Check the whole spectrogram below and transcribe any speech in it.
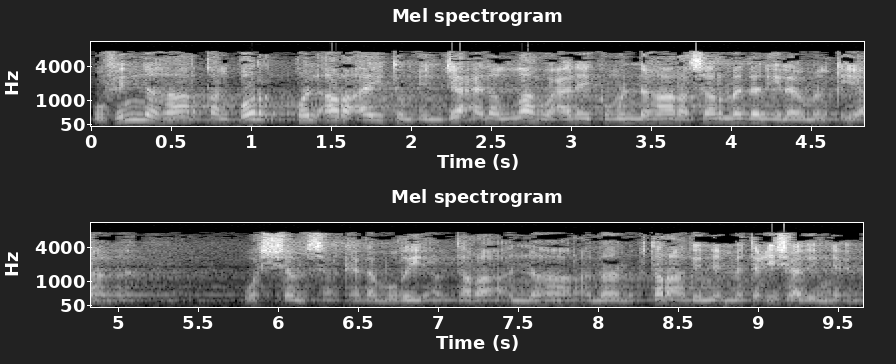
وفي النهار قال قر قل أرأيتم إن جعل الله عليكم النهار سرمدا إلى يوم القيامة؟ والشمس هكذا مضيئة ترى النهار أمامك ترى هذه النعمة تعيش هذه النعمة.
